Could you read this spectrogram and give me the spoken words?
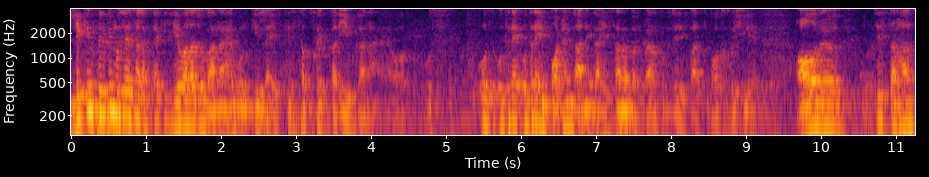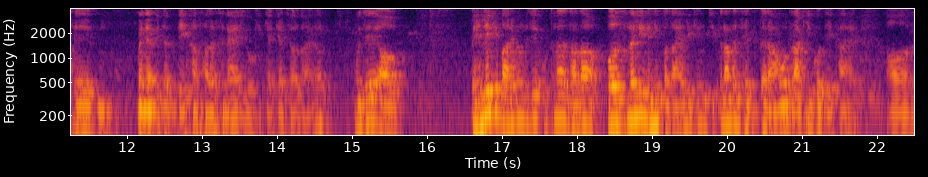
लेकिन फिर भी मुझे ऐसा लगता है कि ये वाला जो गाना है, वो उनकी लाइफ के सबसे करीब गाना है और उस उस उतने उतने इम्पोर्टेंट गाने का हिस्सा मैं बन पाया हूँ तो मुझे इस बात की बहुत खुशी है। और जिस तरह से मैंने अभी तक देखा सारा सिनेरियो कि क्या क्या चल रहा है, और मुझे पहले के बारे में मुझे उतना ज़्यादा पर्सनली नहीं पता है, लेकिन जितना मैं सेट पे रहा हूँ, राखी को देखा है, और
